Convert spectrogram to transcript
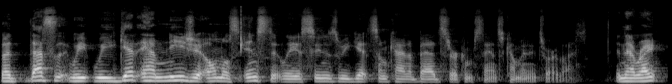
But that's we, we get amnesia almost instantly as soon as we get some kind of bad circumstance coming into our lives. Isn't that right?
